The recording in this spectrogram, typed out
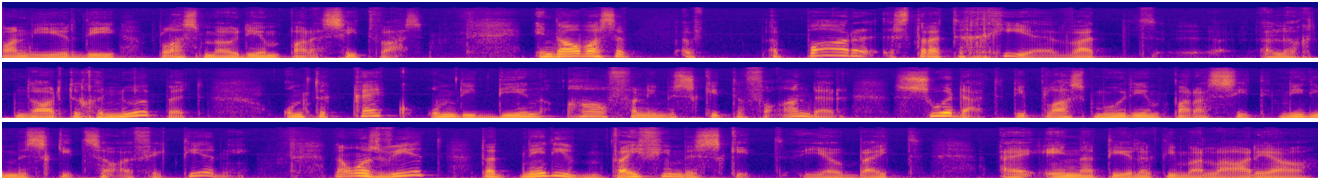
van hierdie Plasmodium parasiet was. En daar was 'n 'n paar strategieë wat eh, hulle daartoe genoop het om te kyk om die DNA van die muskiet te verander sodat die Plasmodium parasiet nie die muskiet sou affekteer nie. Nou ons weet dat net die wyfie muskiet jou byt uh, en natuurlik die malaria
